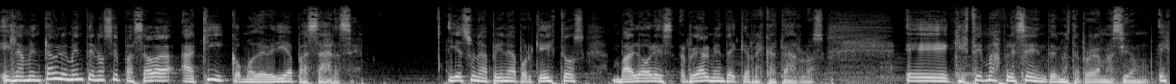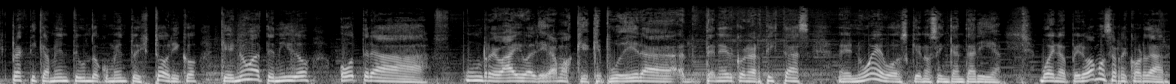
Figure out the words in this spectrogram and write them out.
Y lamentablemente no se pasaba aquí como debería pasarse. Y es una pena porque estos valores realmente hay que rescatarlos. Eh, que esté más presente en nuestra programación. Es prácticamente un documento histórico que no ha tenido otra, un revival, digamos, que, pudiera tener con artistas eh, nuevos que nos encantaría. Bueno, pero vamos a recordar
